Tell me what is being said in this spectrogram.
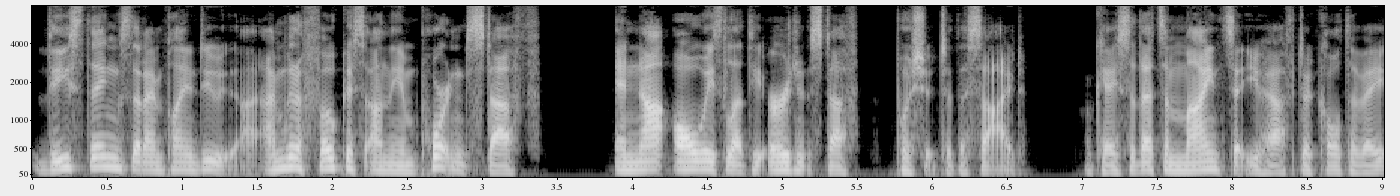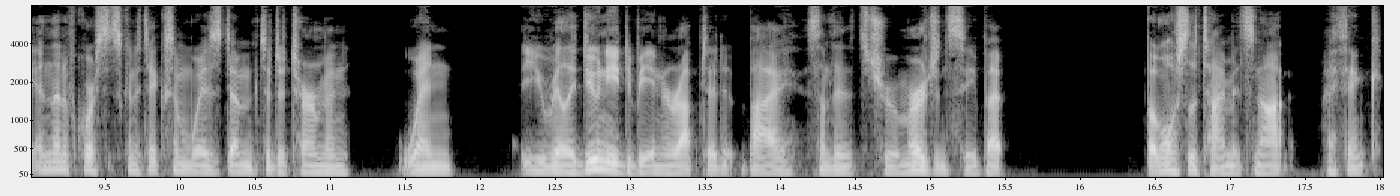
these things that I'm planning to do, I'm going to focus on the important stuff and not always let the urgent stuff push it to the side. Okay. So that's a mindset you have to cultivate. And then, of course, it's going to take some wisdom to determine when you really do need to be interrupted by something that's true emergency. But, but most of the time, it's not, I think.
